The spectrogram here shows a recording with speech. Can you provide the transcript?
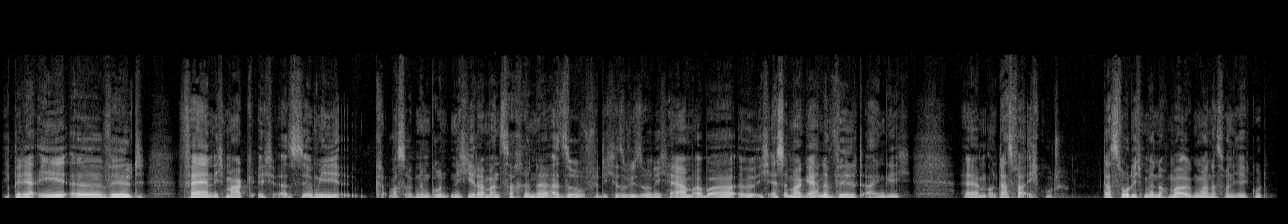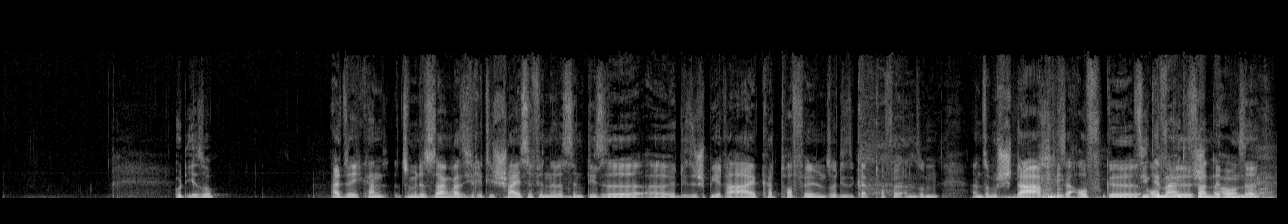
Ich bin ja eh äh, Wild-Fan. Ich mag, ich, also es ist irgendwie aus irgendeinem Grund nicht jedermanns Sache, ne? Also für dich ja sowieso nicht, Herm, aber äh, ich esse immer gerne wild eigentlich. Ähm, und das war echt gut. Das hole ich mir nochmal irgendwann, das fand ich echt gut. Und ihr so? Also ich kann zumindest sagen, was ich richtig scheiße finde, das sind diese, äh, diese Spiralkartoffeln, so diese Kartoffel an so einem, an so einem Stab, diese aufge, Sieht immer interessant aus, aufgeschnittene, aber.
